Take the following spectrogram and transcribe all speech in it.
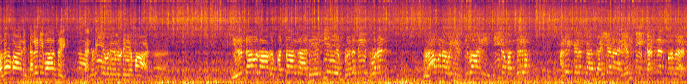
முதமாடு கலனிவாசல் பெரியவர்களுடைய மாடு. இரண்டாவதாக Pattangadu SAM Pragatheeswaran Bramanavayar Shivani Veeramangalam Adaikalam Katha Ayyanar MD Kannan brother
